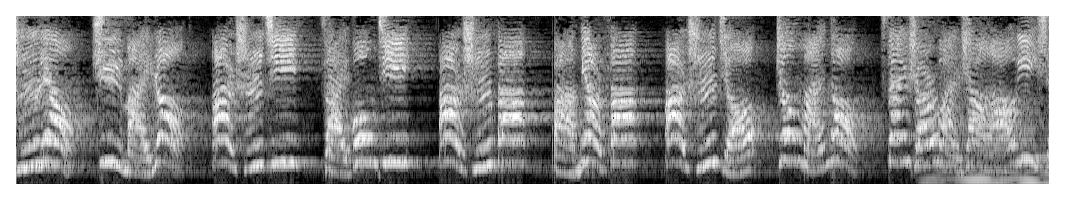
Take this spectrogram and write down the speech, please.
十六去买肉，二十七宰公鸡，二十八把面发，二十九蒸馒头，三十儿晚上熬一宿，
